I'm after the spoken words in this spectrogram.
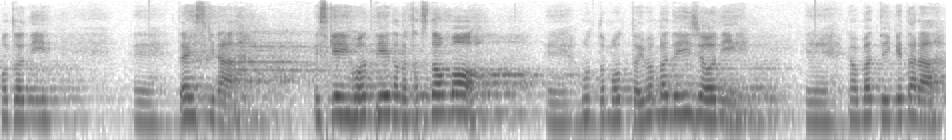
本当に、えー大好きな SKE48 の活動も、えーもっともっと今まで以上に、え頑張っていけたら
